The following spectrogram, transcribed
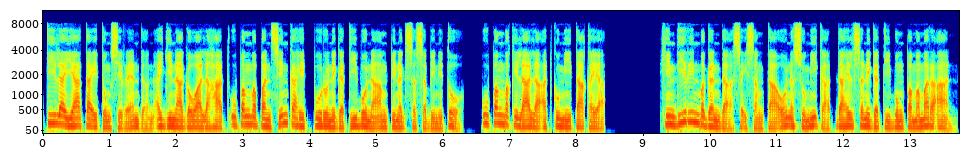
Tila yata itong si Rendon ay ginagawa lahat upang mapansin kahit puro negatibo na ang pinagsasabi nito, upang makilala at kumita kaya, hindi rin maganda sa isang tao na sumikat dahil sa negatibong pamamaraan.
